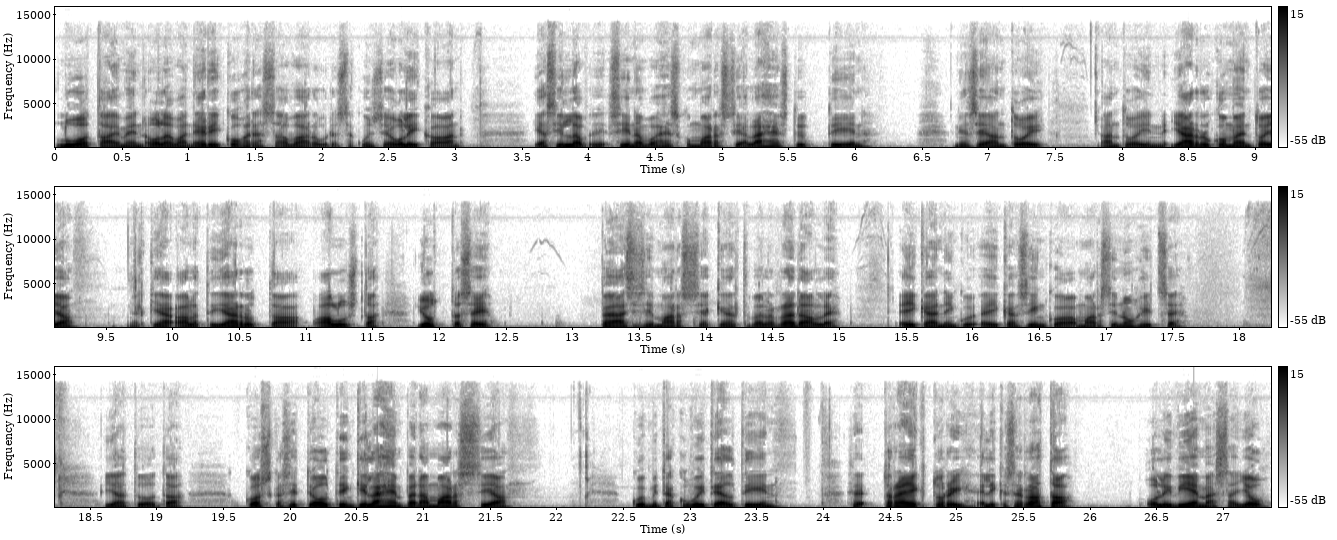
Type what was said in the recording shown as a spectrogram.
luotaimen olevan eri kohdassa avaruudessa kuin se olikaan. Ja sillä, siinä vaiheessa, kun Marsia lähestyttiin, niin se antoi, antoi jarrukomentoja, eli alettiin jarruttaa alusta, jotta se pääsisi Marsia kiertävälle radalle, eikä, niin kuin, eikä sinkoa Marsin ohitse. Ja tuota, koska sitten oltiinkin lähempänä Marsia kuin mitä kuviteltiin, se trajektori, eli se rata, oli viemässä jo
